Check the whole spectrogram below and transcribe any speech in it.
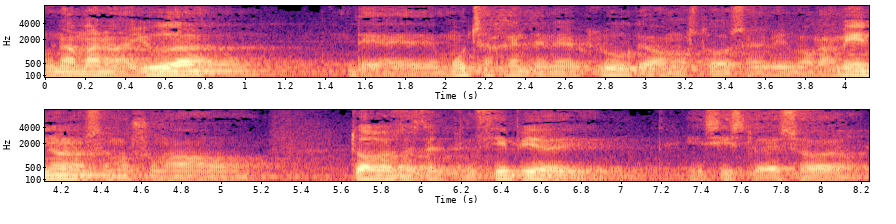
una mano de ayuda de, de mucha gente en el club, que vamos todos en el mismo camino, nos hemos sumado todos desde el principio y, insisto, eso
